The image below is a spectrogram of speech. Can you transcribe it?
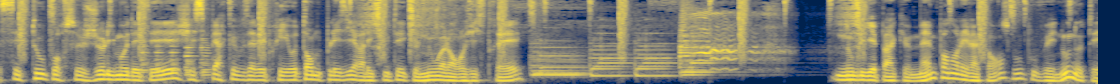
c'est tout pour ce joli mot d'été. J'espère que vous avez pris autant de plaisir à l'écouter que nous à l'enregistrer. N'oubliez pas que même pendant les vacances, vous pouvez nous noter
